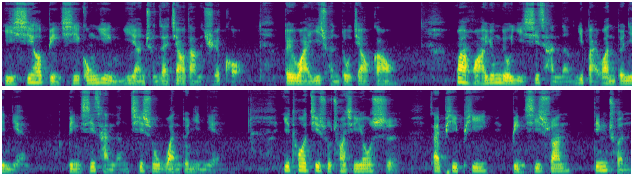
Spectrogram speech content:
乙烯和丙烯供应依然存在较大的缺口，对外依存度较高。万华拥有乙烯产能一百万吨一年，丙烯产能七十五万吨一年。依托技术创新优势，在 PP、丙烯酸、丁醇、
